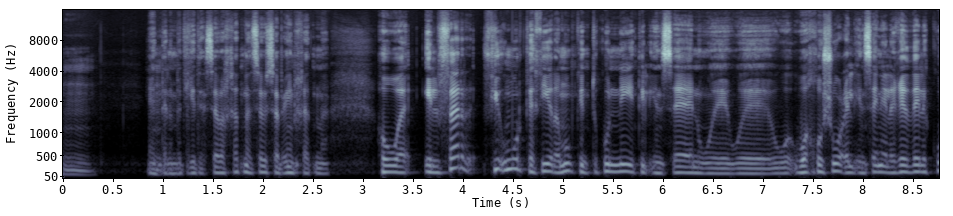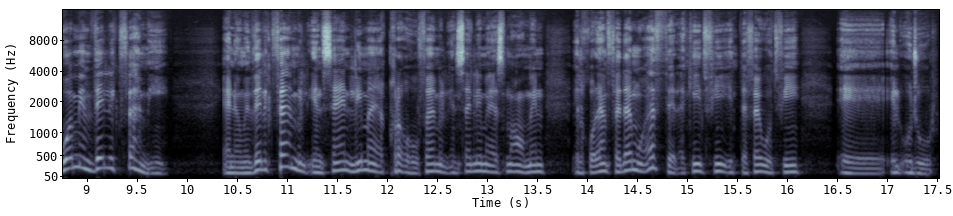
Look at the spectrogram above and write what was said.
مم. يعني أنت لما تيجي تحسبها ختمة تساوي 70 ختمة. هو الفرق في أمور كثيرة ممكن تكون نية الإنسان و و وخشوع الإنسان إلى غير ذلك ومن ذلك فهمه. يعني ومن ذلك فهم الإنسان لما يقرأه فهم الإنسان لما يسمعه من القرآن فده مؤثر أكيد في التفاوت في آه، الأجور.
